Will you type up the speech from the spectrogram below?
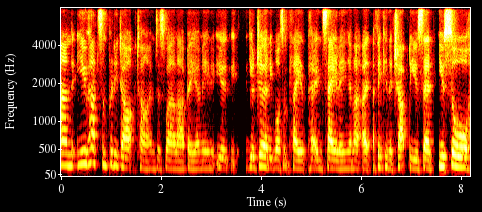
and you had some pretty dark times as well, Abby. I mean, you, your journey wasn't plain, sailing. And I, I, think in the chapter you said you saw,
